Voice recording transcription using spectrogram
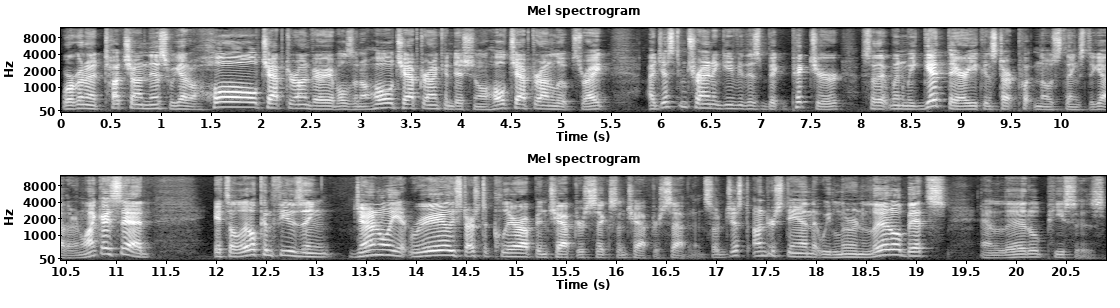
We're going to touch on this. We got a whole chapter on variables and a whole chapter on conditional, a whole chapter on loops, right? I just am trying to give you this big picture so that when we get there, you can start putting those things together. And like I said, it's a little confusing. Generally, it really starts to clear up in chapter 6 and chapter 7. And so just understand that we learn little bits and little pieces,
